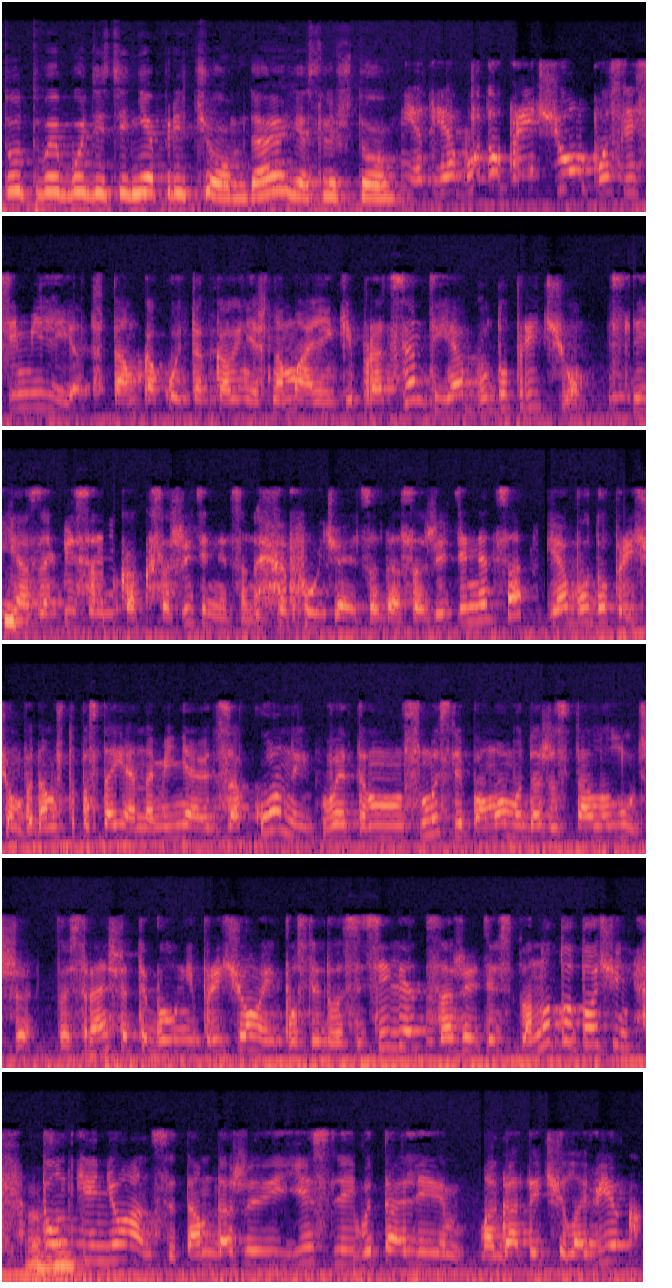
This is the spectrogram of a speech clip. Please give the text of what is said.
тут вы будете не при чем, да, если что? Нет, я буду при чем после семи лет. Там какой-то, конечно, маленький процент, и я буду при чем. Если я записана как сожительница, получается, да, сожительница, я буду при чем, потому что постоянно меняют законы. В этом смысле, по-моему, даже стало лучше. То есть раньше ты был ни при чем, и после 20 лет сожительства. Но тут очень ага. тонкие нюансы. Там даже если в Италии богатый человек,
